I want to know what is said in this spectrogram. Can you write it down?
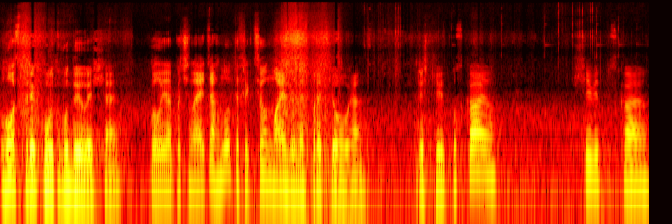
гострий кут вудилища. Коли я починаю тягнути, фрикціон майже не спрацьовує. Трішки відпускаю, ще відпускаю.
